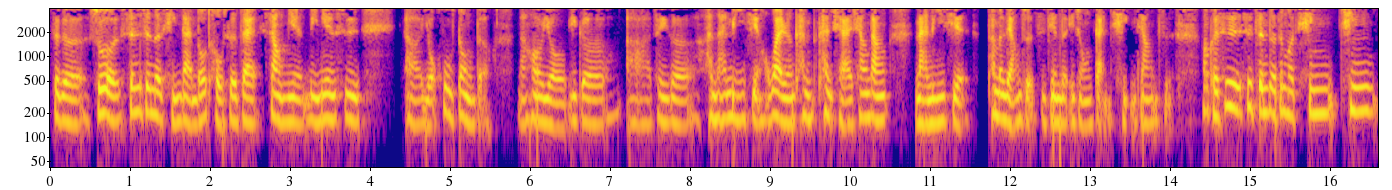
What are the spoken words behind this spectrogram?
这个所有深深的情感都投射在上面，里面是啊有互动的。然后有一个啊、这个很难理解，外人看看起来相当难理解他们两者之间的一种感情这样子啊。可是是真的这么亲亲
